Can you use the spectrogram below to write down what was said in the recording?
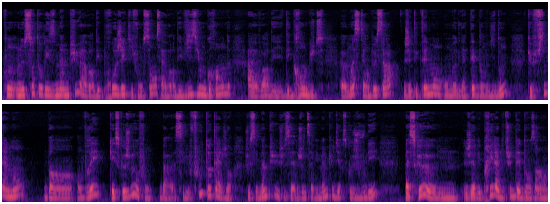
qu'on ne s'autorise même plus à avoir des projets qui font sens, à avoir des visions grandes, à avoir des, grands buts. Euh, moi, c'était un peu ça. J'étais tellement en mode la tête dans le guidon que finalement, ben, en vrai, qu'est-ce que je veux au fond? Bah, c'est le flou total. Genre, je sais même plus, je, ne savais même plus dire ce que je voulais parce que euh, j'avais pris l'habitude d'être dans un,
